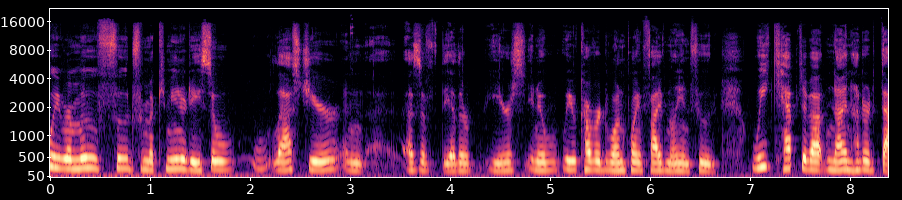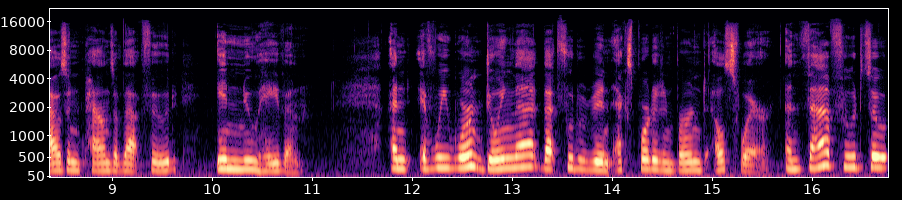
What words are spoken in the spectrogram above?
we remove food from a community. So last year and as of the other years, you know, we recovered 1.5 million food. We kept about 900,000 pounds of that food in New Haven. And if we weren't doing that, that food would have been exported and burned elsewhere. And that food, so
